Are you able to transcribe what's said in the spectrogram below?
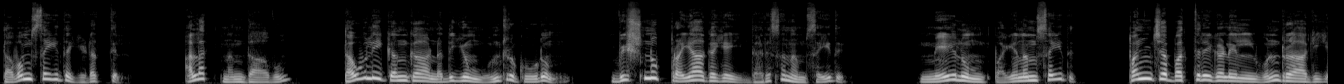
தவம் செய்த இடத்தில் அலக்நந்தாவும் தௌலி கங்கா நதியும் ஒன்று கூடும் விஷ்ணு பிரயாகையை தரிசனம் செய்து மேலும் பயணம் செய்து பஞ்சபத்ரிகளில் ஒன்றாகிய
